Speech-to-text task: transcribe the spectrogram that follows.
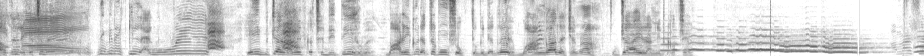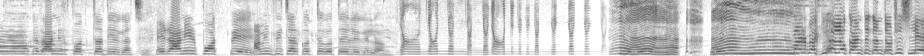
হাতে লেগেছে রে। দিকে কি লাগবে এই বিচার রানীর কাছে দিতেই হবে। বাড়ি করে আছে কোন শক্তি কি রে বাঙ্গা দিয়েছে না? যাই রানীর কাছে। আমার স্বামী আমাকে রানীর পদটা দিয়ে গেছে। এই রানীর পদ পেয়ে আমি বিচার করতে করতে এলে গেলাম। তোমার বাকি হলো কানতে কানতে উঠেছিলে?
